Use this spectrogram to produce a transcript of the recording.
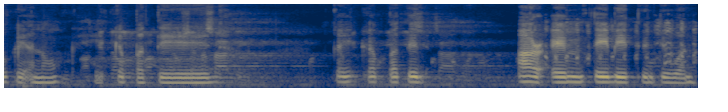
Okay, ano, kay kapatid, kay kapatid RMTV21.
